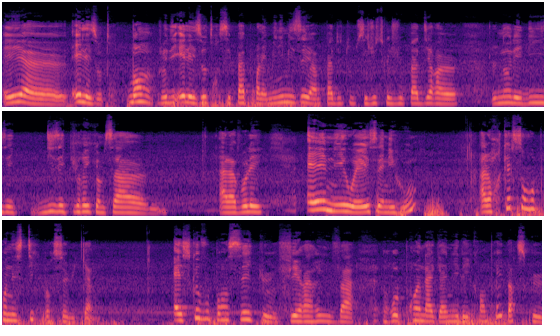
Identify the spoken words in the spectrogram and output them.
Et, euh, et les autres. Bon, je dis et les autres, c'est pas pour les minimiser, hein, pas du tout. C'est juste que je veux pas dire euh, le nom des 10, é- 10 écuries comme ça euh, à la volée. Anyways, anywho. Alors, quels sont vos pronostics pour ce week-end? Est-ce que vous pensez que Ferrari va reprendre à gagner les Grands Prix? Parce que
